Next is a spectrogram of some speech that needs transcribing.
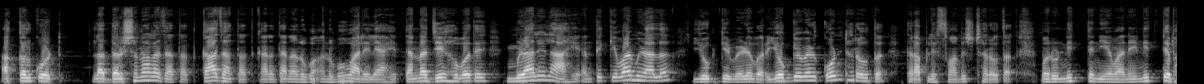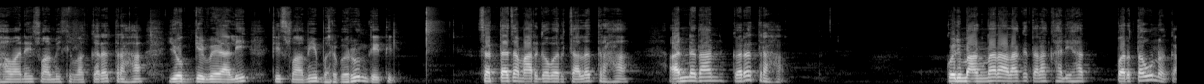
अक्कलकोटला दर्शनाला जातात. का जातात? कारण त्यांना अनुभव अनुभव आलेले आहेत. त्यांना जे हवं ते मिळालेलं आहे. आणि ते केव्हा मिळालं? योग्य वेळेवर. योग्य वेळ कोण ठरवतं? तर आपले स्वामीच ठरवतात. म्हणून नित्य नियमाने नित्य भावाने स्वामी सेवा करत राहा. योग्य वेळ आली की स्वामी भरभरून देतील. सत्याच्या मार्गावर चालत राहा. अन्नदान करत राहा. कोणी मागणारा आला की त्याला खाली हात परतवू नका.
